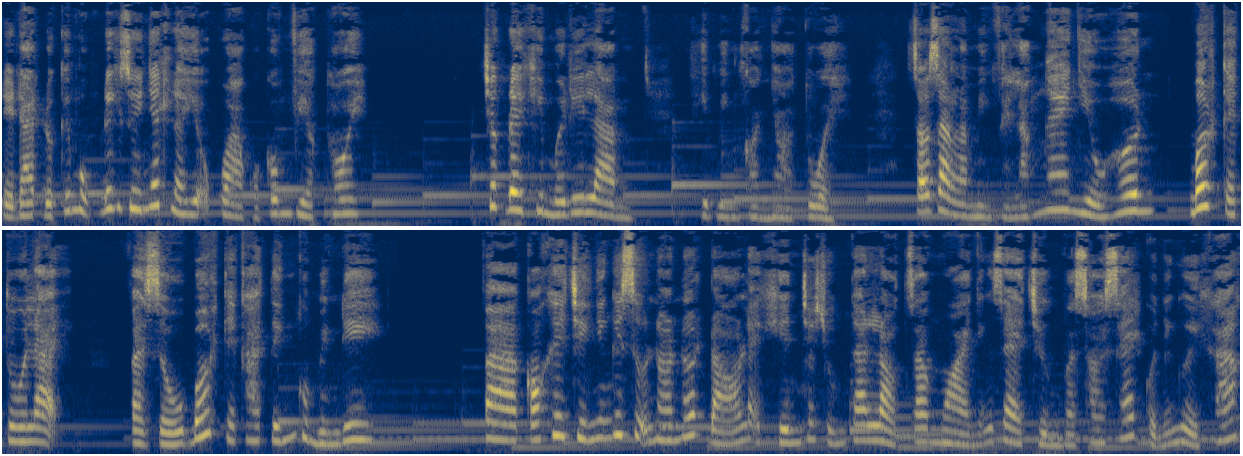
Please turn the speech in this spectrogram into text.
để đạt được cái mục đích duy nhất là hiệu quả của công việc thôi. Trước đây khi mới đi làm thì mình còn nhỏ tuổi rõ ràng là mình phải lắng nghe nhiều hơn, bớt cái tôi lại và giấu bớt cái cá tính của mình đi. Và có khi chính những cái sự non nớt đó lại khiến cho chúng ta lọt ra ngoài những dè chừng và soi xét của những người khác.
